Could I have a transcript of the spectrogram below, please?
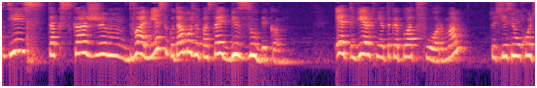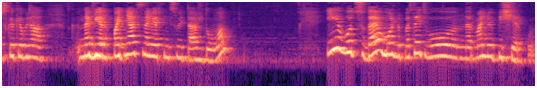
здесь, так скажем, два места, куда можно поставить без зубика. Это верхняя такая платформа. То есть, если он хочет, как я поняла, наверх подняться на верхний свой этаж дома. И вот сюда его можно поставить в нормальную пещерку.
